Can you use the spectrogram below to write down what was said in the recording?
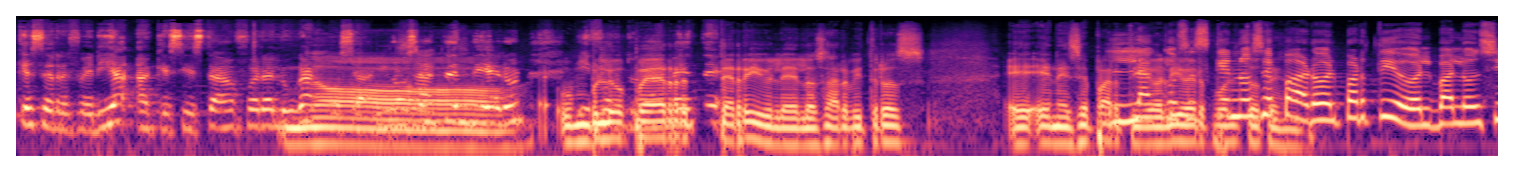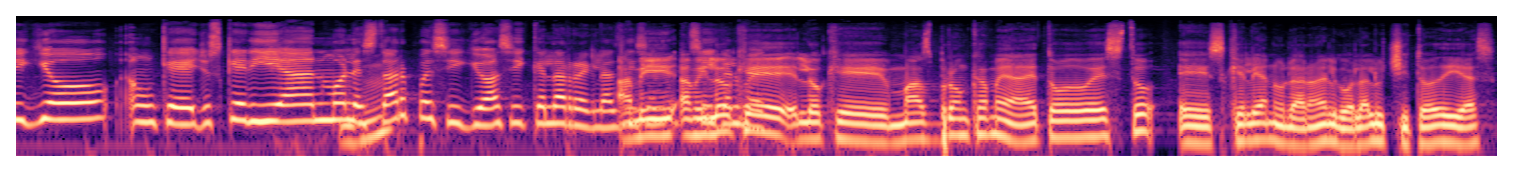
que se refería a que sí estaban fuera de lugar. O sea, no se entendieron. Un blooper terrible de los árbitros eh, en ese partido. La cosa es que no se paró el partido, el balón siguió, aunque ellos querían molestar, pues siguió así que las reglas A mí, dicen, a mí "Sigue lo el juego". que, lo que más bronca me da de todo esto es que le anularon el gol a Luchito Díaz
